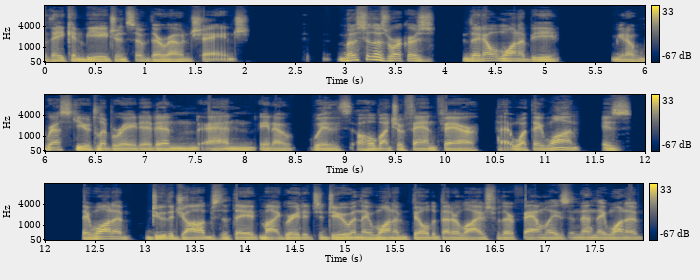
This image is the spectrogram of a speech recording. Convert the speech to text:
they can be agents of their own change. Most of those workers, they don't want to be, you know, rescued, liberated and, and, you know, with a whole bunch of fanfare. Uh, what they want is they want to do the jobs that they had migrated to do and they want to build a better lives for their families. And then they want to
